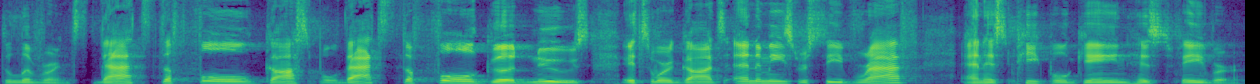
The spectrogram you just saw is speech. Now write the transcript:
deliverance. That's the full gospel. That's the full good news. It's where God's enemies receive wrath and his people gain his favor.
